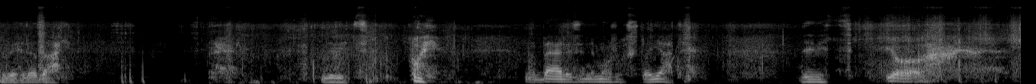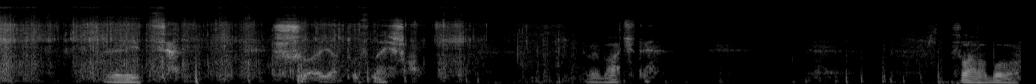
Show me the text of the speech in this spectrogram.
виглядає. Дивіться. Ой, на березі не можу стояти. Дивіться. Йо. Дивіться. Що я тут знайшов. Ви бачите? Слава Богу.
